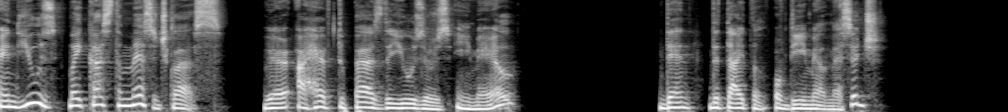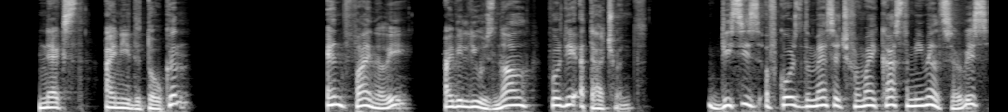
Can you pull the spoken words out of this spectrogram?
and use my custom message class, where I have to pass the user's email, then the title of the email message. Next, I need the token. And finally, I will use null for the attachment. This is of course the message from my custom email service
